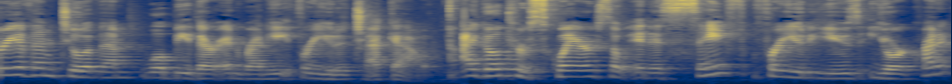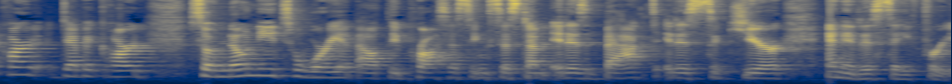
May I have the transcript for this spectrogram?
Three of them, two of them will be there and ready for you to check out. I go through Square, so it is safe for you to use your credit card, debit card, so no need to worry about the processing system. It is backed, it is secure, and it is safe for you.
